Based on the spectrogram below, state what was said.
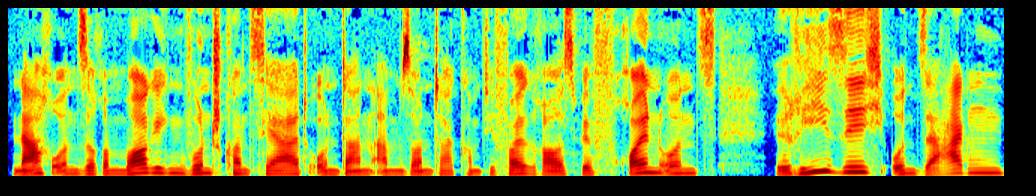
nach unserem morgigen Wunschkonzert und dann am Sonntag kommt die Folge raus. Wir freuen uns riesig und sagen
